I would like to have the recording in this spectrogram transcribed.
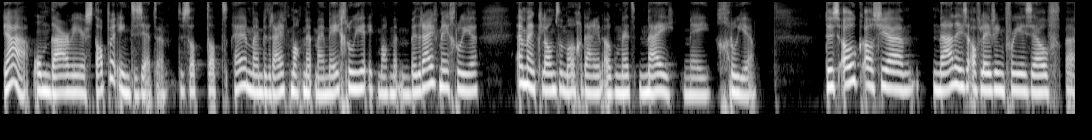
Ja, om daar weer stappen in te zetten. Dus dat, dat hè, mijn bedrijf mag met mij meegroeien, ik mag met mijn bedrijf meegroeien. En mijn klanten mogen daarin ook met mij meegroeien. Dus ook als je na deze aflevering voor jezelf uh,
